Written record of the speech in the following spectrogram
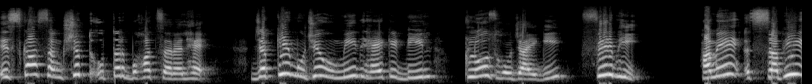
इसका संक्षिप्त उत्तर बहुत सरल है। जबकि मुझे उम्मीद है कि डील क्लोज हो जाएगी, फिर भी हमें सभी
